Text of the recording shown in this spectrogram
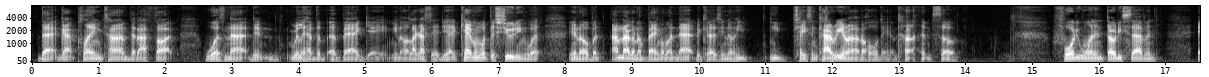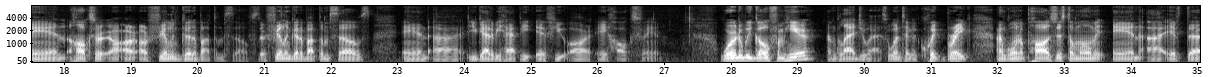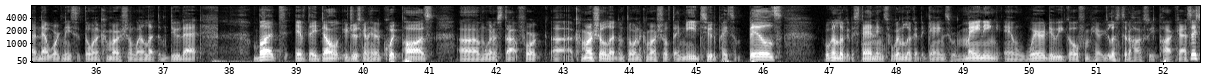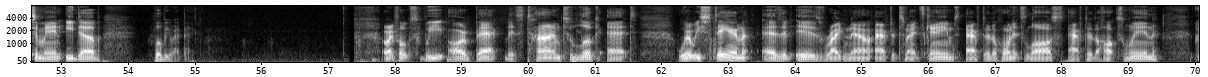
that got playing time that I thought was not didn't really have the, a bad game. You know, like I said, you had Kevin with the shooting, what you know, but I'm not gonna bang on that because you know he he chasing Kyrie around the whole damn time. So 41 and 37, and Hawks are, are are feeling good about themselves. They're feeling good about themselves, and uh, you got to be happy if you are a Hawks fan. Where do we go from here? I'm glad you asked. We're going to take a quick break. I'm going to pause just a moment, and uh, if the network needs to throw in a commercial, I'm going to let them do that. But if they don't, you're just going to hear a quick pause. Um, we're going to stop for uh, a commercial, let them throw in a commercial if they need to to pay some bills. We're going to look at the standings. We're going to look at the games remaining and where do we go from here. You listen to the Hawks Beat podcast. It's your man, E Dub. We'll be right back. All right, folks, we are back. It's time to look at where we stand as it is right now after tonight's games, after the Hornets loss, after the Hawks win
